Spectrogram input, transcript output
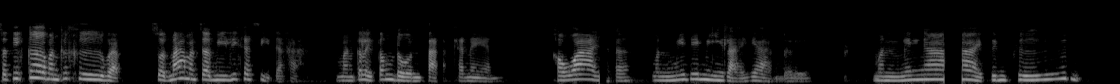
สติกเกอร์มันก็คือแบบส่วนมากมันจะมีลิขสิทธิ์อะค่ะ มันก็เลยต้องโดนตัดคะแนน เขาว่านะคะมันไม่ได้มีหลายอย่างเลย มันง่ายๆพื้นๆ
